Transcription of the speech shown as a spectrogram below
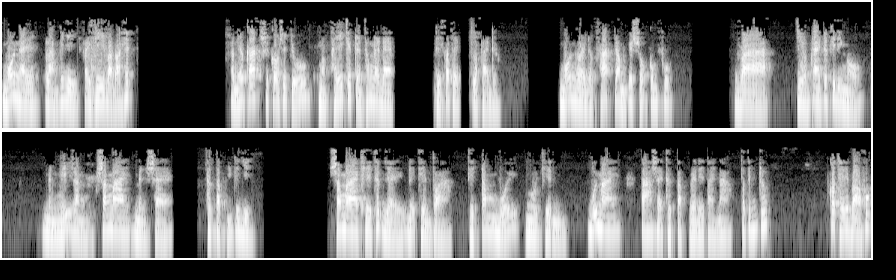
Mỗi ngày làm cái gì phải ghi vào đó hết. Và nếu các sư cô sư chú mà thấy cái truyền thống này đẹp thì có thể lặp lại được. Mỗi người được phát cho một cái sổ công phu. Và chiều hôm nay trước khi đi ngủ, mình nghĩ rằng sáng mai mình sẽ thực tập những cái gì. Sáng mai khi thức dậy để thiền tọa, thì trong buổi ngồi thiền buổi mai, ta sẽ thực tập về đề tài nào? Ta tính trước. Có thể vào phút,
